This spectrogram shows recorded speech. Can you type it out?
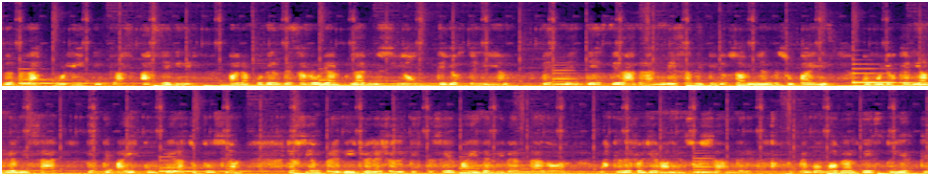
las políticas a seguir para poder desarrollar la visión que ellos tenían desde, la grandeza de que ellos sabían de su país, como ellos querían realizar que este país cumpliera su función. Yo siempre he dicho, el hecho de que este sea el país del libertador, ustedes lo llevan en su sangre. Me pongo a hablar de esto y es que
